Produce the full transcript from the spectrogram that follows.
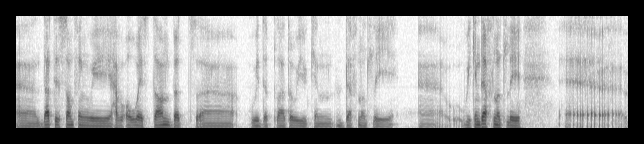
Uh, that is something we have always done, but uh, with the Plaato, you can definitely uh, we can definitely uh,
